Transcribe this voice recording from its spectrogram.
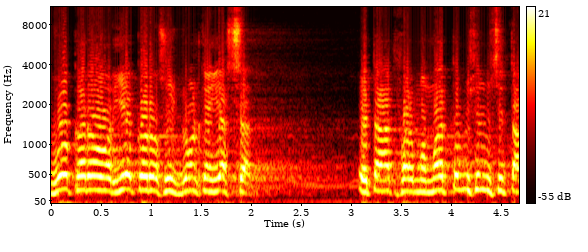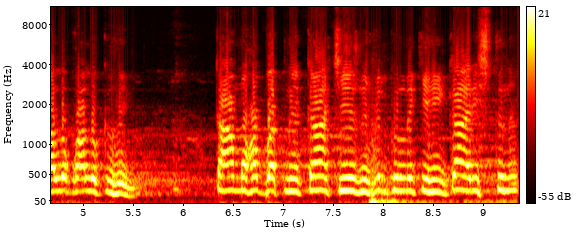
وہ کرو اور یہ کرو سُہ چھُ برونٛٹھ کَنۍ یسر اطاعت فرما مگر تٔمِس چھُنہٕ أمِس تعلق والُق کٕہٕنۍ کانٛہہ محبت نہٕ کانٛہہ چیٖز نہٕ بِلکُل نہٕ کِہیٖنۍ کانٛہہ رِشتہٕ نہٕ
